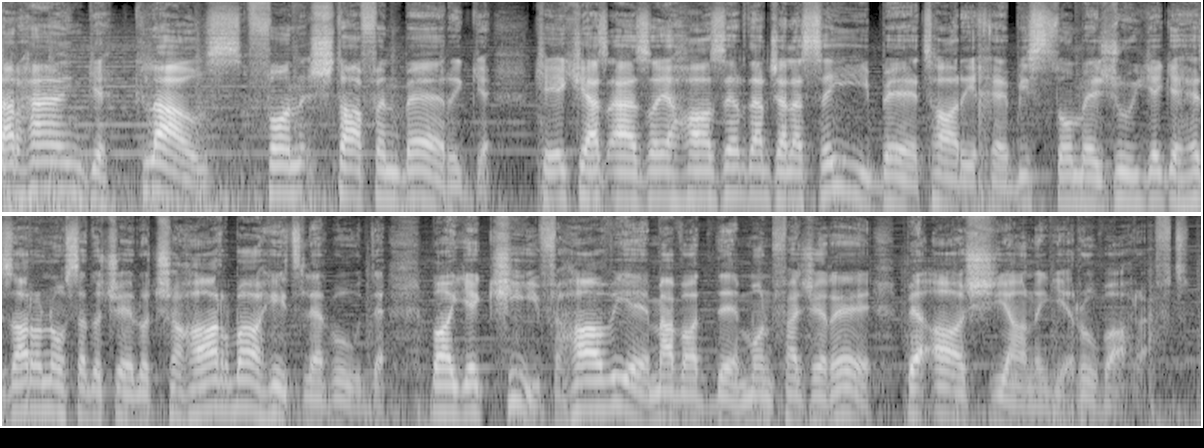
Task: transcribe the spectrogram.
سرهنگ کلاوس فون شتافنبرگ که یکی از اعضای حاضر در جلسه ای به تاریخ 20 ژوئیه 1944 با هیتلر بود با یک کیف حاوی مواد منفجره به آشیانه روباه رفت.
